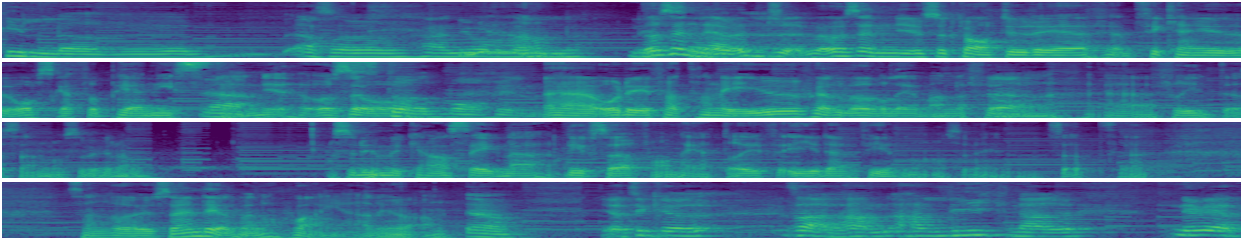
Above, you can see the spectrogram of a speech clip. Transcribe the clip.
thriller, eh, alltså han gjorde Ja. väl lite Och sen, och sen ju såklart ju det, fick han ju Oscar för pianisten Ja. ju, och så. stört bra film. Eh, och det är för att han är ju själv överlevande från Ja. eh, förintelsen och så vidare. Så det är mycket hans egna livserfarenheter i, i den filmen och så vidare. Så att, eh, så han rör ju sig en del mellan genrer, det gör han. Ja. Jag tycker så här, han, han liknar, ni vet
